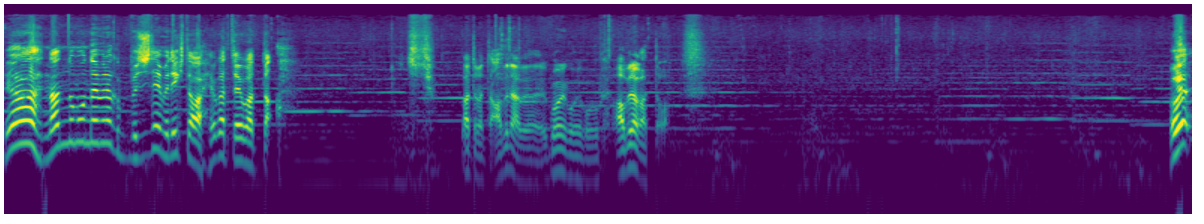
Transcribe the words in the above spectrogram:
ー!いやー何の問題もなく無事テームできたわ。よかったよかった。待って待って危ない危ないごめんごめんごめん危なかったわ。え？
